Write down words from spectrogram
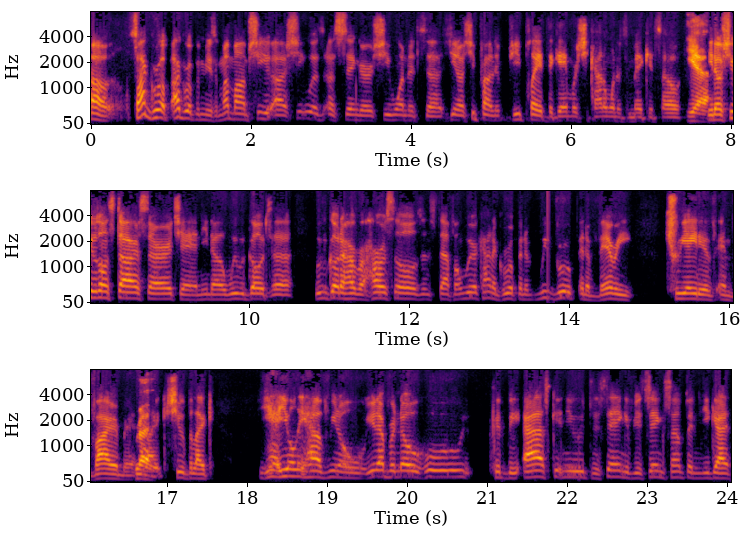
Oh, so I grew up. I grew up in music. My mom, she uh, she was a singer. She wanted to, you know, she probably she played the game where she kind of wanted to make it. So yeah, you know, she was on Star Search, and you know, we would go to we would go to her rehearsals and stuff, and we were kind of grew up in a we grew up in a very creative environment. Right. Like she would be like, "Yeah, you only have you know, you never know who could be asking you to sing. If you sing something, you got."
